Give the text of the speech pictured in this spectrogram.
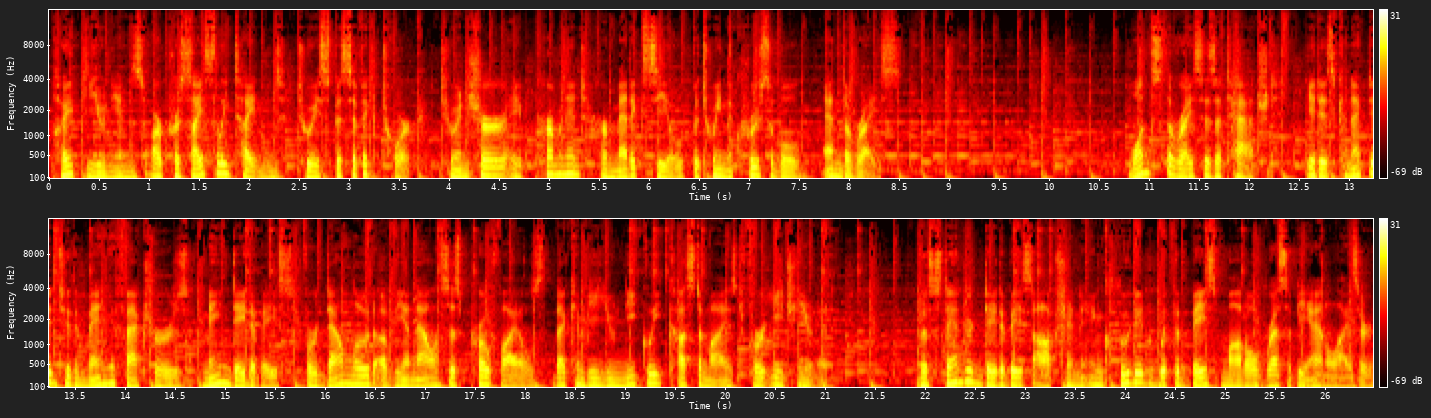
Pipe unions are precisely tightened to a specific torque to ensure a permanent hermetic seal between the crucible and the rice. Once the rice is attached, it is connected to the manufacturer's main database for download of the analysis profiles that can be uniquely customized for each unit. The standard database option included with the base model recipe analyzer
